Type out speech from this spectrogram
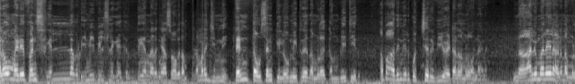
ഹലോ മൈ ഡിയർ ഫ്രണ്ട്സ് എല്ലാവരും ഇമി ബിൽസിലേക്ക് ഹൃദയം നിറഞ്ഞ സ്വാഗതം. നമ്മുടെ ജിംനി ടെൻ തൗസൻഡ് കിലോമീറ്റർ നമ്മൾ കംപ്ലീറ്റ് ചെയ്തു. അപ്പോൾ അതിന്റെ ഒരു കൊച്ചു റിവ്യൂ ആയിട്ടാണ് നമ്മൾ വന്നേക്കണേ. നാലുമലയിലാണ് നമ്മൾ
